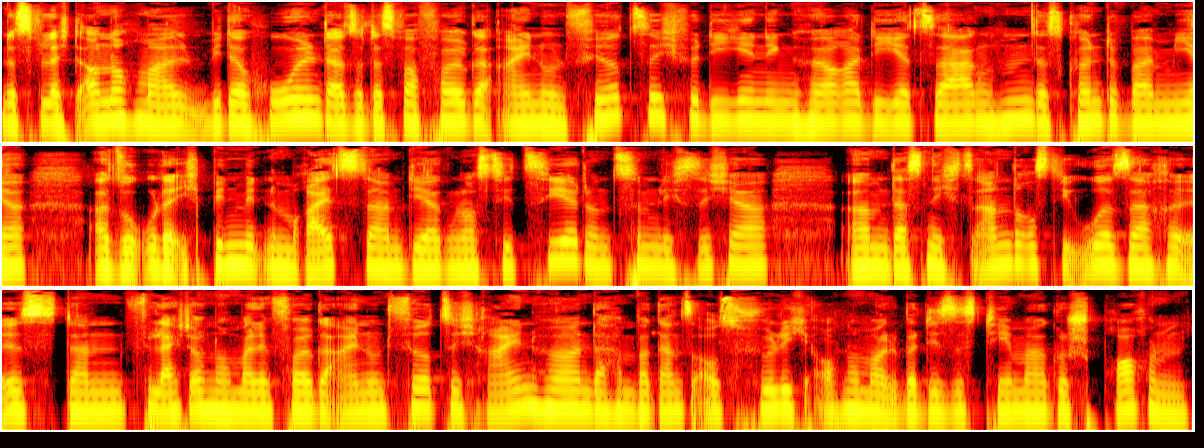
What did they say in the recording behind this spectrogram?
das vielleicht auch nochmal wiederholend, also das war Folge 41 für diejenigen Hörer, die jetzt sagen, hm, das könnte bei mir, also oder ich bin mit einem Reizdarm diagnostiziert und ziemlich sicher, ähm, dass nichts anderes die Ursache ist, dann vielleicht auch nochmal in Folge 41 reinhören. Da haben wir ganz ausführlich auch nochmal über dieses Thema gesprochen.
